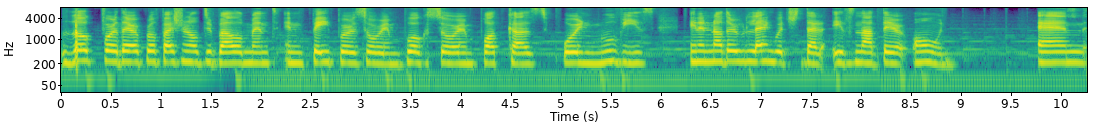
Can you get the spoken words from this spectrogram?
look for their professional development in papers or in books or in podcasts or in movies in another language that is not their own. And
